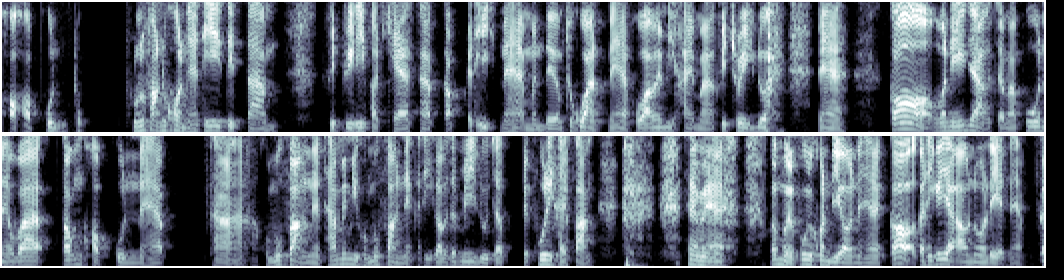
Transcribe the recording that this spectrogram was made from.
ขอขอบคุณทุกคุณผู้ฟังทุกคนนะที่ติดตามฟิตวิธีพอดแคสต์นะครับกับกะทินะฮะเหมือนเดิมทุกวันนะฮะเพราะว่าไม่มีใครมาฟิชชิงด้วยนะฮะก็วันนี้อยากจะมาพูดนะว่าต้องขอบคุณนะครับ ค่ะคุณผู้ฟังเนี่ยถ้าไม่มีคุณผู้ฟังเนี่ยกะทิก็จะไม่รู้จะไปพูดให้ใครฟัง ใช่ไหมก็เหมือนพูดคนเดียวนะฮะก็กะทิก็อยากเอาโนเลดเนี่ยก็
